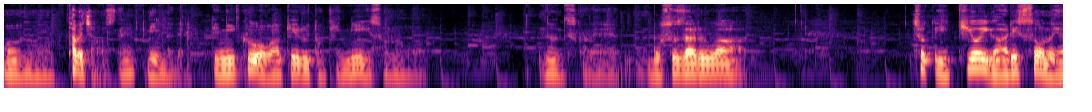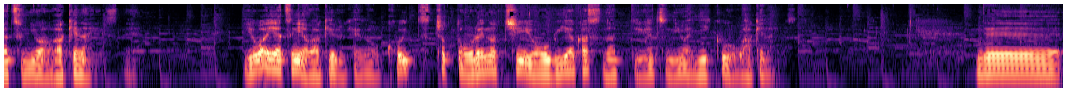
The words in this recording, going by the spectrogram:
あの食べちゃうんですねみんなで。で肉を分ける時にその何ですかねボスザルはちょっと勢いがありそうなやつには分けないですね。弱いやつには分けるけどこいつちょっと俺の地位を脅かすなっていうやつには肉を分けないんです。で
